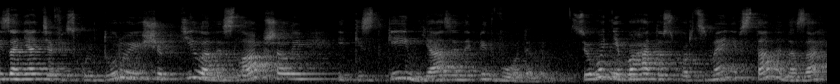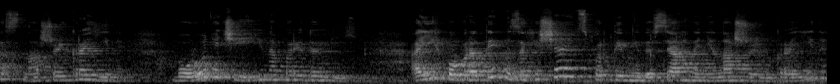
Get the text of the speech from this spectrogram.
і заняття фізкультурою, щоб тіла не слабшали і кістки і м'язи не підводили. Сьогодні багато спортсменів стали на захист нашої країни боронячи її на передовій. А їх побратими захищають спортивні досягнення нашої України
